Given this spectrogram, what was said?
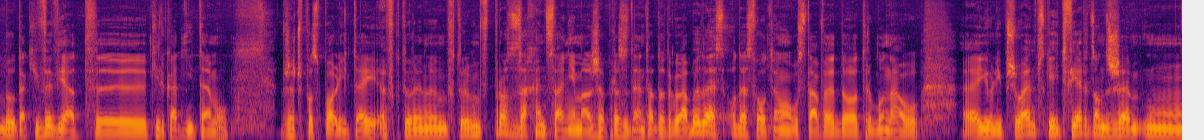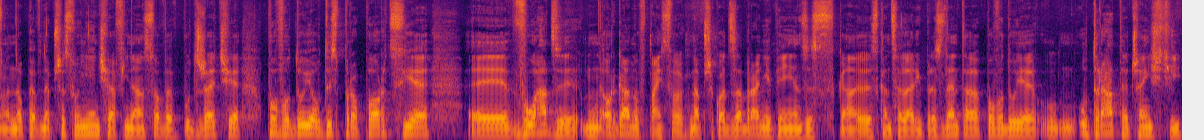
był taki wywiad kilka dni temu w Rzeczpospolitej, w którym, w którym wprost zachęca niemalże prezydenta do tego, aby odes- odesłał tę ustawę do Trybunału e, Julii Przyłębskiej, twierdząc, że mm, no, pewne przesunięcia finansowe w budżecie powodują dysproporcje e, władzy mm, organów państwowych. Na przykład zabranie pieniędzy z, z kancelarii prezydenta powoduje utratę części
